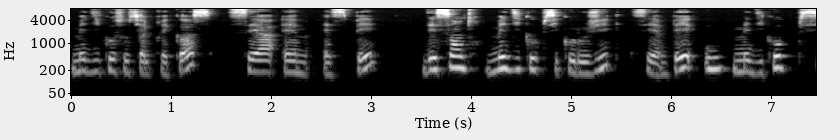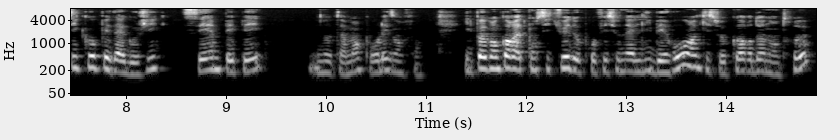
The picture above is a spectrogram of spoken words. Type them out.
médico-sociale précoce, CAMSP, des centres médico-psychologiques, CMP, ou médico-psychopédagogiques, CMPP, notamment pour les enfants. Ils peuvent encore être constitués de professionnels libéraux hein, qui se coordonnent entre eux,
